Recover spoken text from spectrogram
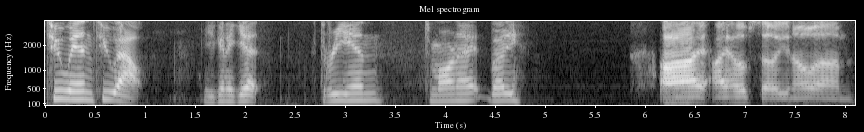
two in, two out. You gonna get three in tomorrow night, buddy? I I hope so. You know, um,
